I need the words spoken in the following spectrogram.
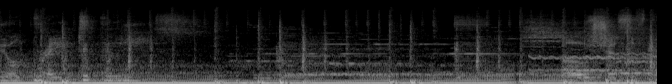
We pray to police. Oceans of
